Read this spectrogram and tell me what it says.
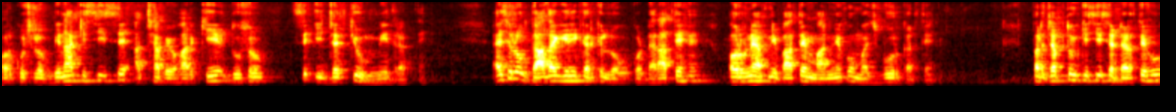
और कुछ लोग बिना किसी से अच्छा व्यवहार किए दूसरों से इज़्ज़त की उम्मीद रखते हैं। ऐसे लोग दादागिरी करके लोगों को डराते हैं और उन्हें अपनी बातें मानने को मजबूर करते हैं। पर जब तुम किसी से डरते हो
